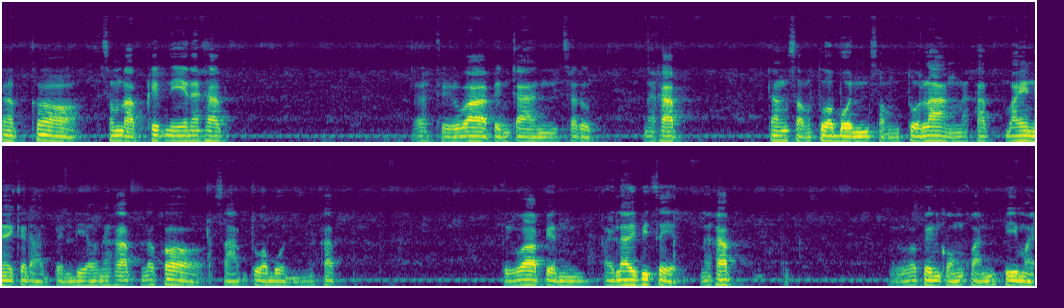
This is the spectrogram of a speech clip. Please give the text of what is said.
ครับก็สำหรับคลิปนี้นะครับก็ถือว่าเป็นการสรุปนะครับ ทั้งสองตัวบนสองตัวล่างนะครับ ไว้ในกระดาษแผ่นเดียวนะครับ แล้วก็สามตัวบนนะครับ ถือว่าเป็นไฮไลท์พิเศษนะครับ หรือว่าเป็นของขวัญปีใหม่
